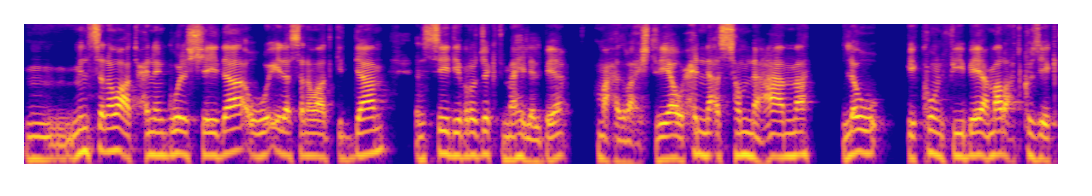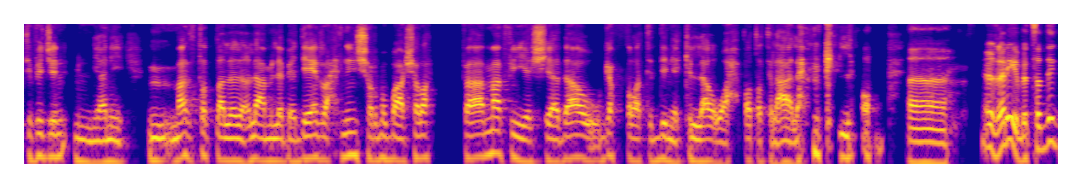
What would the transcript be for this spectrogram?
من سنوات وحنا نقول الشيء ذا وإلى سنوات قدام السي دي بروجكت ما هي للبيع ما حد راح يشتريها وحنا أسهمنا عامة لو يكون في بيع ما راح تكون زي اكتيفيجن من يعني ما تطلع للإعلام إلا بعدين راح ننشر مباشرة. فما في أشياء ذا وقفلت الدنيا كلها وأحبطت العالم كلهم. آه. غريب تصدق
